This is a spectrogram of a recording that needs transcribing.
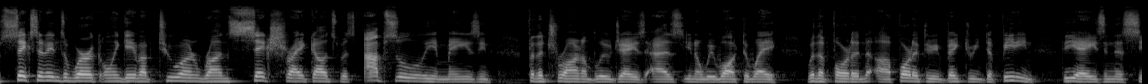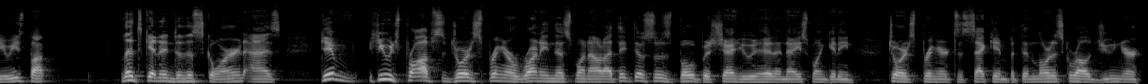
Six innings of work, only gave up two earned runs, six strikeouts, was absolutely amazing for the Toronto Blue Jays as, you know, we walked away with a 4 to, uh, 4 to 3 victory defeating the A's in this series. But let's get into the scoring as give huge props to George Springer running this one out. I think this was Bo Bichette who hit a nice one getting George Springer to second, but then Lourdes Gurriel Jr.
